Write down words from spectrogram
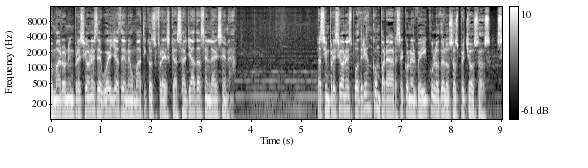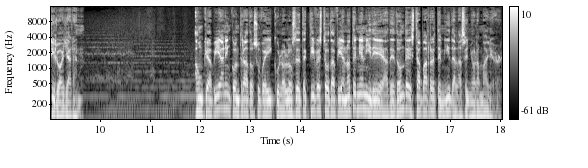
Tomaron impresiones de huellas de neumáticos frescas halladas en la escena. Las impresiones podrían compararse con el vehículo de los sospechosos si lo hallaran. Aunque habían encontrado su vehículo, los detectives todavía no tenían idea de dónde estaba retenida la señora Meyer.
